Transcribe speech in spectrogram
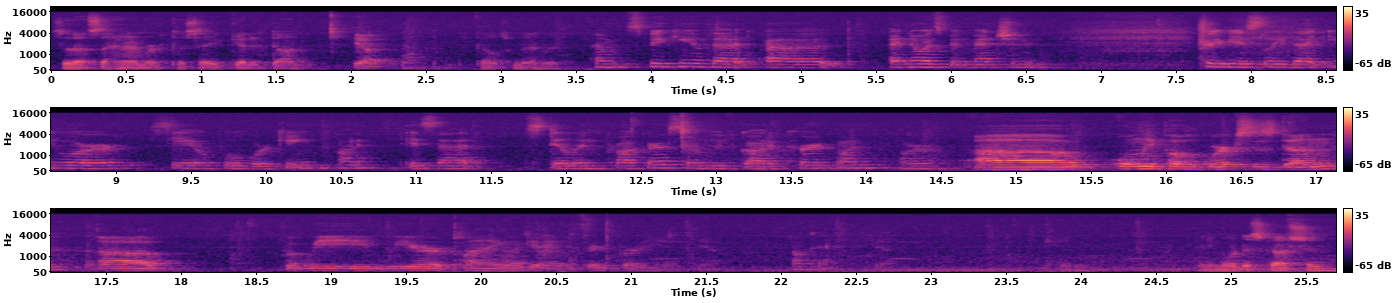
So that's the hammer to say, get it done. Yeah. Councilor Medwid? um, speaking of that, uh, I know it's been mentioned previously that you are CAO Poole working on it, is that still in progress, or we've got a current one, or? Uh, only Public Works is done, uh, but we, we are planning on getting a third party in, yeah. Okay. Okay. Any more discussion?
